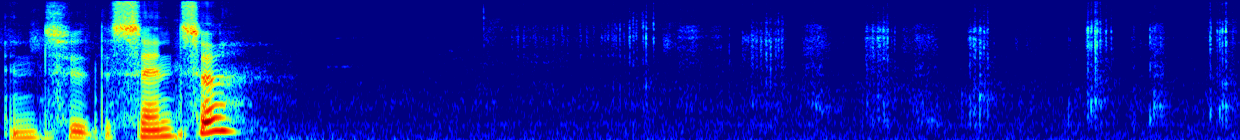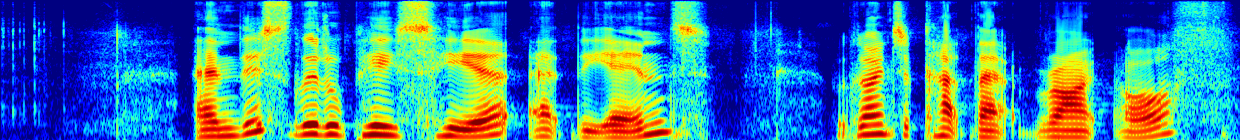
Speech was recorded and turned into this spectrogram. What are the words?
into the center and this little piece here at the end we're going to cut that right off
